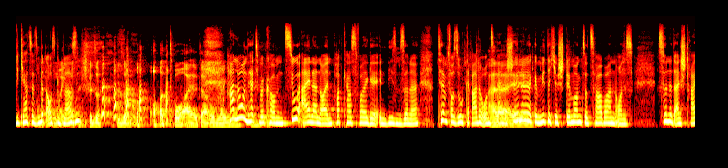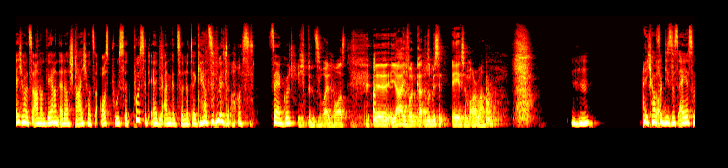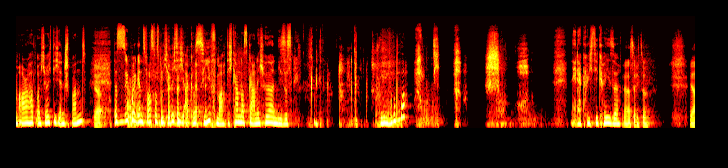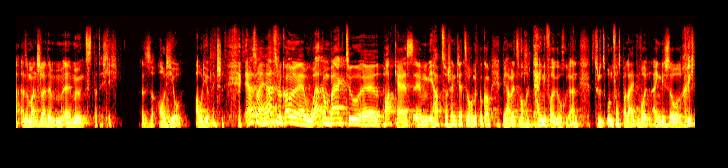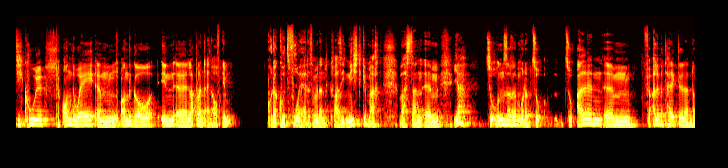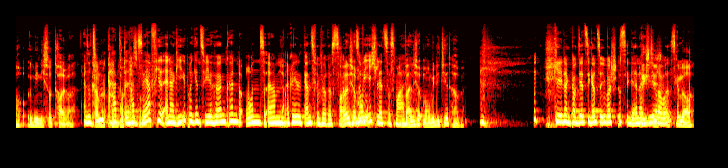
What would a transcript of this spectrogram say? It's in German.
Du die Kerze jetzt mit Oh ausgeblasen? Gott, ich bin so, ich bin so ein Otto, Alter. Oh mein Gott. Hallo und herzlich willkommen zu einer neuen Podcast-Folge. In diesem Sinne, Tim versucht gerade uns Alter, eine ey. schöne, gemütliche Stimmung zu zaubern und zündet ein Streichholz an und während er das Streichholz auspustet, pustet er die angezündete Kerze mit aus. Sehr gut. Ich bin so ein Horst. äh, ja, ich wollte gerade so ein bisschen ASMR machen. Ich hoffe, So. dieses ASMR hat euch richtig entspannt. Ja. Das ist übrigens was, was mich richtig aggressiv macht. Ich kann das gar nicht hören, dieses. Nee, da krieg ich die Krise. Ja, ist echt so. Ja, also manche Leute äh, mögen es tatsächlich. Also so Audio, Audio-Menschen. Erstmal herzlich willkommen, äh, welcome back to äh, the podcast. Ähm, ihr habt es wahrscheinlich letzte Woche mitbekommen, wir haben letzte Woche keine Folge hochgeladen. Es tut uns unfassbar leid. Wir wollten eigentlich so richtig cool on the way, ähm, on the go in äh, Lappland einen aufnehmen. Oder kurz vorher, das haben wir dann quasi nicht gemacht, was dann, ähm, ja, zu unserem oder zu, zu allen, ähm, für alle Beteiligte dann doch irgendwie nicht so toll war. Also Tim hat, Podcast hat sehr viel Energie übrigens, wie ihr hören könnt, und ähm, Ja. redet ganz viel wirres Zeug. So wie ich letztes Mal. Weil ich heute Morgen meditiert habe. Okay, dann kommt jetzt die ganze überschüssige Energie oder was? Genau.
